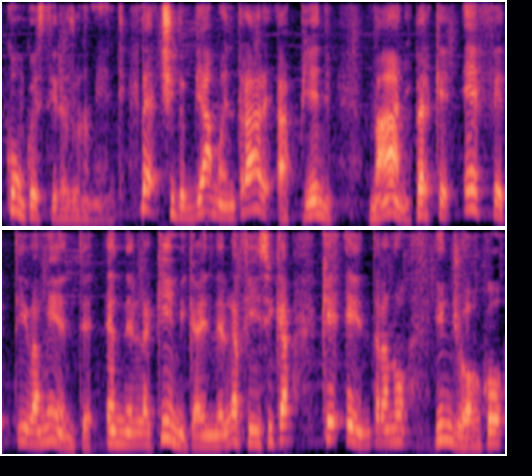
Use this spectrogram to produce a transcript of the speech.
con questi ragionamenti? Beh ci dobbiamo entrare a piedi mani perché effettivamente è nella chimica e nella fisica che entrano in gioco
